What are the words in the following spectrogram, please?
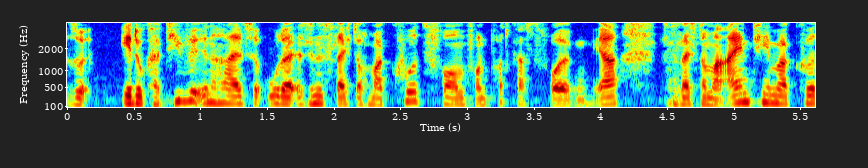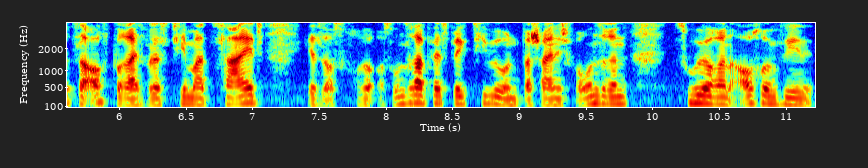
so edukative Inhalte oder sind es vielleicht auch mal Kurzformen von Podcast-Folgen, ja, dass man vielleicht nochmal ein Thema kürzer aufbereitet, weil das Thema Zeit jetzt aus, aus unserer Perspektive und wahrscheinlich bei unseren Zuhörern auch irgendwie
